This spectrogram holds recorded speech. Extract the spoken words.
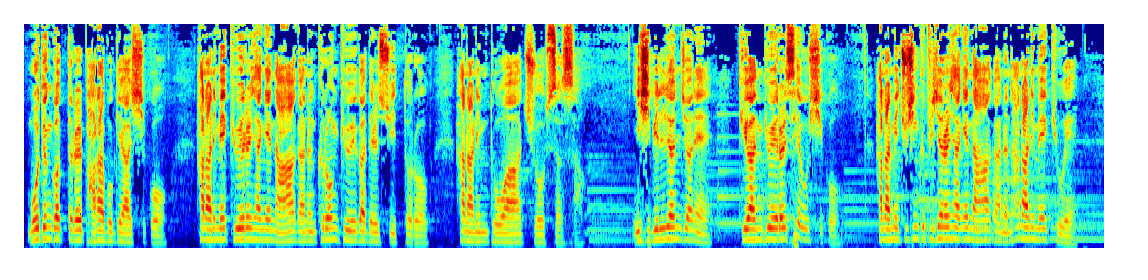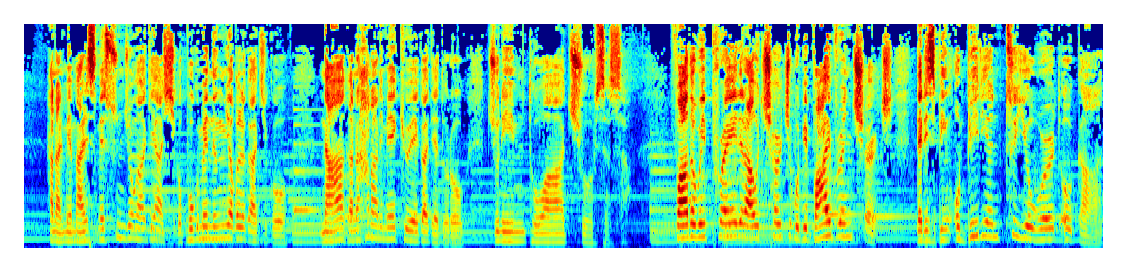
모든 것들을 바라보게 하시고 하나님의 교회를 향해 나아가는 그런 교회가 될 수 있도록 하나님 도와주옵소서. 21년 전에 귀한 교회를 세우시고 하나님이 주신 그 비전을 향해 나아가는 하나님의 교회, 하나님의 말씀에 순종하게 하시고 복음의 능력을 가지고 나아가는 하나님의 교회가 되도록 주님 도와주옵소서. Father, we pray that our church will be vibrant church that is being obedient to your word, O God.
